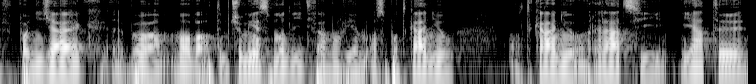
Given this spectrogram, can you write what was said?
W poniedziałek była mowa o tym, czym jest modlitwa. Mówiłem o spotkaniu, o tkaniu, o relacji ja-ty,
